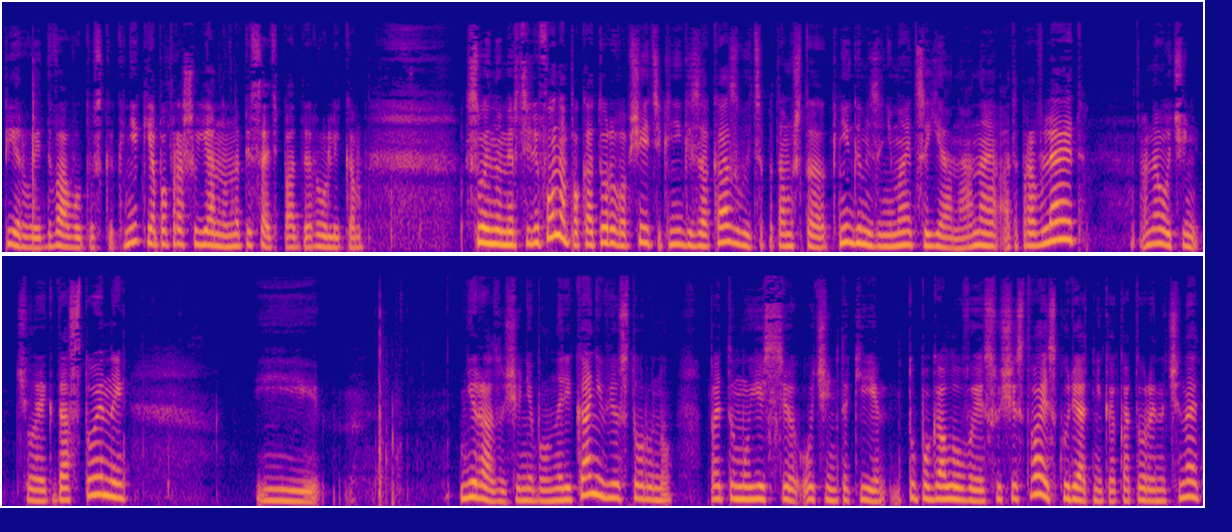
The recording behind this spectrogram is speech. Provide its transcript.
первые два выпуска книг. Я попрошу Яну написать под роликом свой номер телефона, по которому вообще эти книги заказываются, потому что книгами занимается Яна. Она отправляет, она очень человек достойный, и ни разу еще не было нареканий в ее сторону. Поэтому есть очень такие тупоголовые существа из курятника, которые начинают...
